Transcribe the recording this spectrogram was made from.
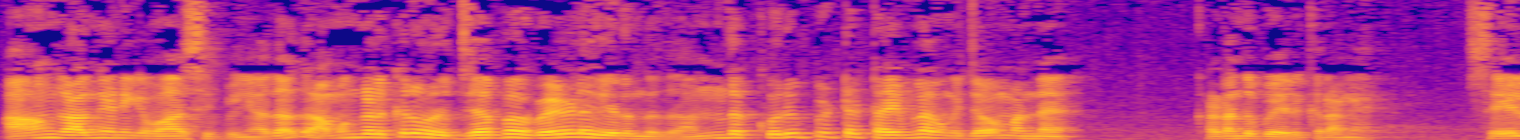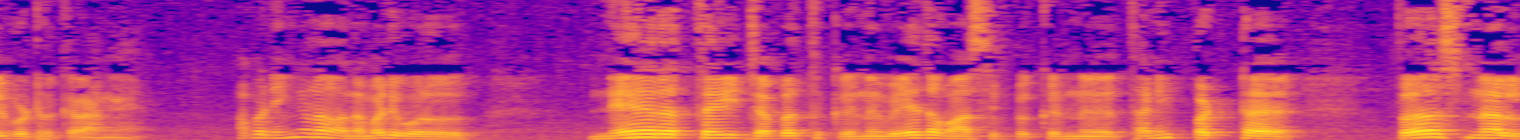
ஆங்காங்கே நீங்க வாசிப்பீங்க. அதாவது அவங்களுக்குன்னு ஒரு ஜெப வேலை இருந்தது. அந்த குறிப்பிட்ட டைம்ல அவங்க ஜபம் பண்ண கடந்து போயிருக்கிறாங்க. செயல்பட்டு இருக்கிறாங்க அப்ப நீங்களும் அந்த மாதிரி ஒரு நேரத்தை ஜபத்துக்குன்னு வேத வாசிப்புக்குன்னு தனிப்பட்ட பர்சனல்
